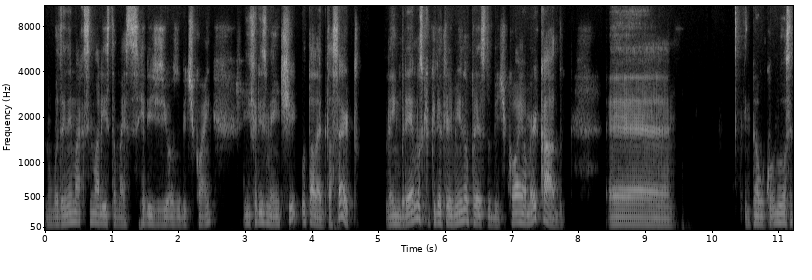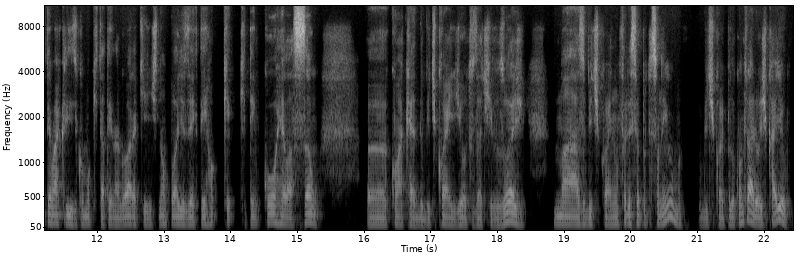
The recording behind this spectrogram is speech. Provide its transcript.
não vou dizer nem maximalista, mas religioso do Bitcoin, infelizmente o Taleb está certo. Lembremos que o que determina o preço do Bitcoin é o mercado. É... Então, quando você tem uma crise como que está tendo agora, que a gente não pode dizer que tem, que, que tem correlação uh, com a queda do Bitcoin e de outros ativos hoje, mas o Bitcoin não ofereceu proteção nenhuma. O Bitcoin, pelo contrário, hoje caiu.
